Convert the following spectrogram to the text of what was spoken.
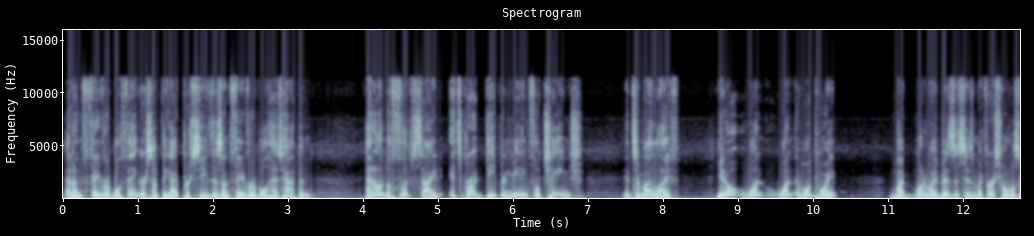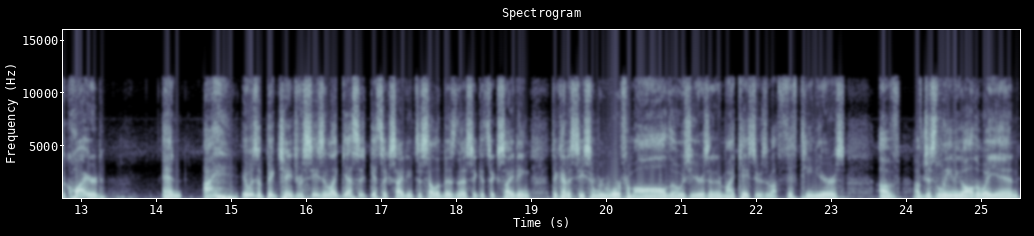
an unfavorable thing or something I perceived as unfavorable has happened. And on the flip side, it's brought deep and meaningful change into my life. You know, one one at one point my one of my businesses, my first one was acquired, and I it was a big change of a season. Like yes, it gets exciting to sell a business. It gets exciting to kind of see some reward from all those years, and in my case, it was about 15 years of of just leaning all the way in,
